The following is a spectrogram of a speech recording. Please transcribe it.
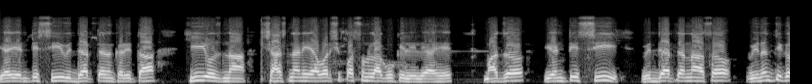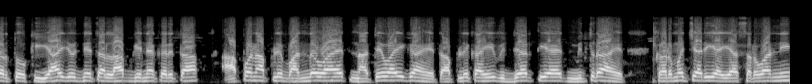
या एन टी सी विद्यार्थ्यांकरिता ही योजना शासनाने यावर्षीपासून लागू केलेली आहे. माझं एन टी सी विद्यार्थ्यांना असं विनंती करतो की या योजनेचा लाभ घेण्याकरिता आपण आपले बांधव आहेत नातेवाईक आहेत आपले काही विद्यार्थी आहेत मित्र आहेत कर्मचारी आहे या सर्वांनी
